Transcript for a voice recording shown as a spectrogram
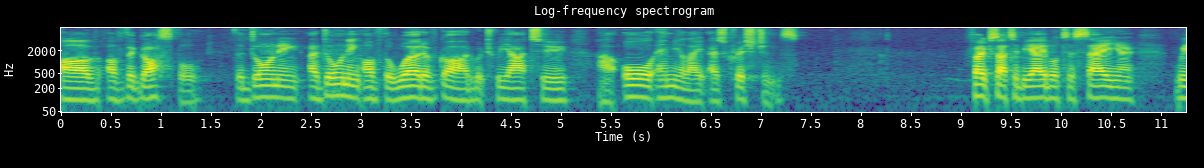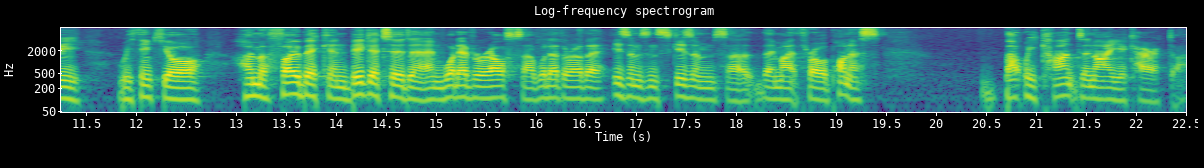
of, of the gospel, the adorning, adorning of the word of God, which we are to uh, all emulate as Christians. Folks are to be able to say, you know, we, we think you're homophobic and bigoted and whatever else, uh, whatever other isms and schisms uh, they might throw upon us. But we can't deny your character.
